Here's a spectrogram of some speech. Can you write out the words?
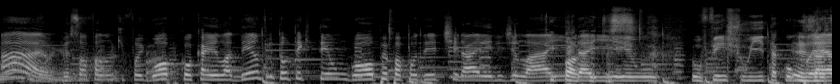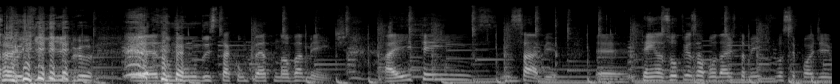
Ah, o pessoal falando que foi golpe, colocar ele lá dentro, então tem que ter um golpe para poder tirar ele de lá e daí o, o Feng Shui tá completo, o equilíbrio é, do mundo está completo novamente. Aí tem, sabe, é, tem as outras abordagens também que você pode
